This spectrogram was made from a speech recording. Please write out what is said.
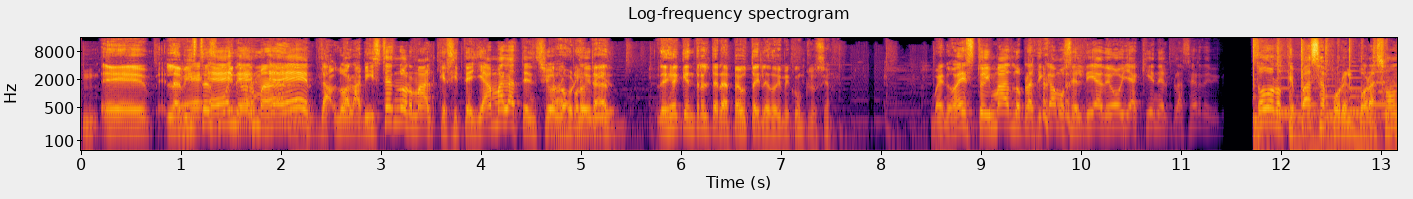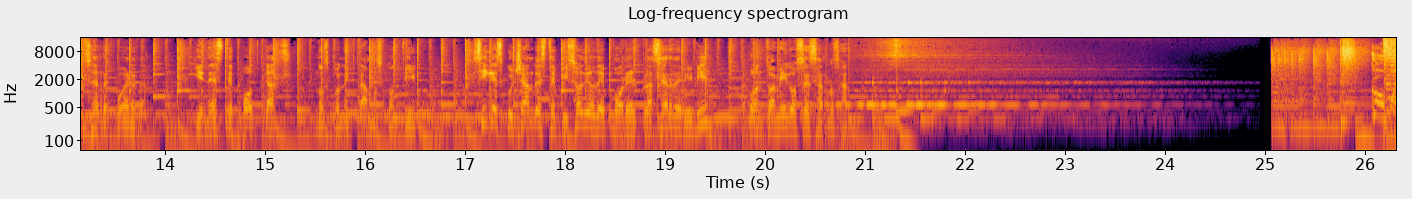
Eh, la vista Eh, es muy eh, normal. eh, no, la vista es normal, que si te llama la atención lo prohibido. Deja que entre el terapeuta y le doy mi conclusión. Bueno, esto y más lo platicamos el día de hoy aquí en El Placer de Vivir. Todo lo que pasa por el corazón se recuerda. Y en este podcast nos conectamos contigo. Sigue escuchando este episodio de Por el Placer de Vivir con tu amigo César Lozano.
